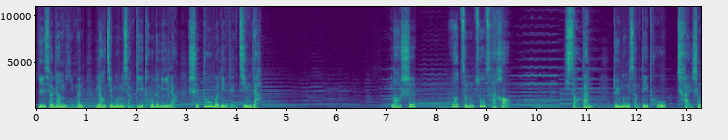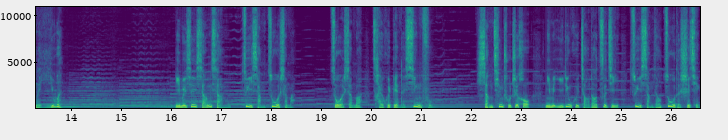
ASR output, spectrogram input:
也想让你们了解梦想地图的力量是多么令人惊讶。老师，要怎么做才好？小丹对梦想地图产生了疑问。你们先想想最想做什么，做什么才会变得幸福。想清楚之后，你们一定会找到自己最想要做的事情，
